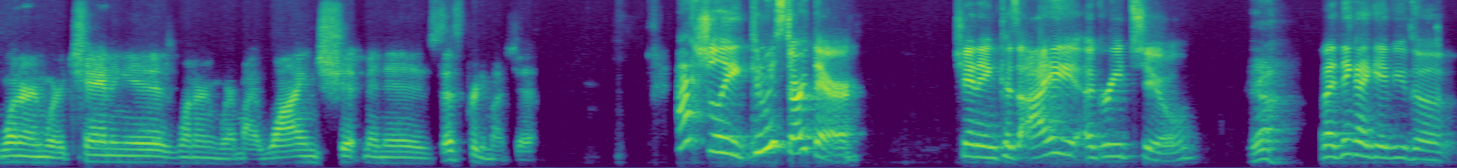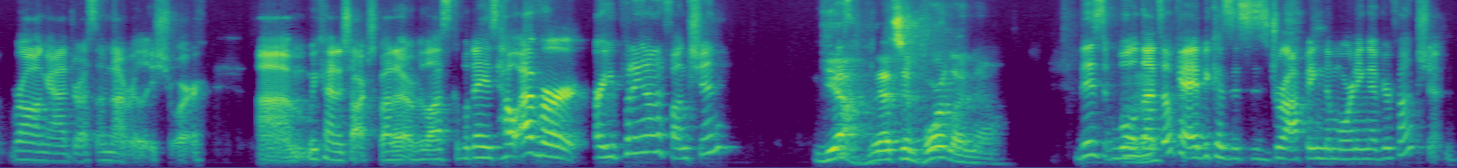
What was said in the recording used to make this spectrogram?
Wondering where Channing is, wondering where my wine shipment is. That's pretty much it. Actually, can we start there, Channing? Because I agreed to. Yeah. But I think I gave you the wrong address. I'm not really sure. Um, we kind of talked about it over the last couple days. However, are you putting on a function? Yeah, that's in Portland now. This well, mm-hmm. that's okay because this is dropping the morning of your function.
